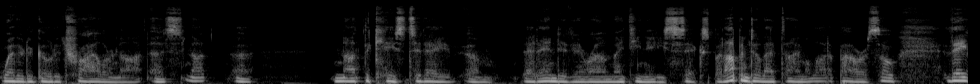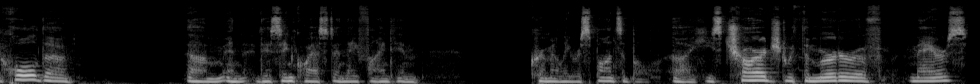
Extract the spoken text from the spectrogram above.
whether to go to trial or not. It's not uh, not the case today. Um, that ended in around 1986, but up until that time, a lot of power. So they hold a, uh, um, and this inquest, and they find him criminally responsible. Uh, he's charged with the murder of Myers,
